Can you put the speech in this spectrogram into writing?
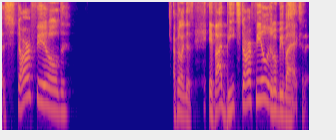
Starfield. I feel like this. If I beat Starfield, it'll be by accident.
